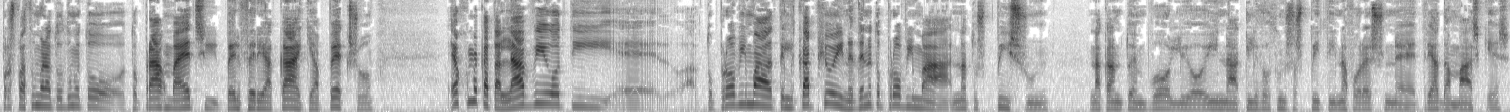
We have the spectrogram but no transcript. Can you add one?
προσπαθούμε να το δούμε το, το πράγμα έτσι περιφερειακά και απ' έξω, έχουμε καταλάβει ότι ε, το πρόβλημα τελικά ποιο είναι. Δεν είναι το πρόβλημα να τους πείσουν να κάνουν το εμβόλιο ή να κλειδωθούν στο σπίτι ή να φορέσουν ε, 30 μάσκες.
